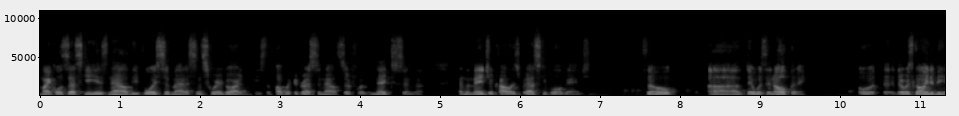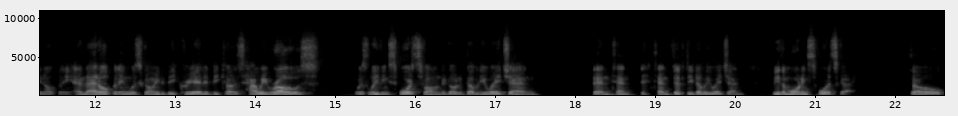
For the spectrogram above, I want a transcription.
Mike Walczewski is now the voice of Madison Square Garden. He's the public address announcer for the Knicks and the, and the major college basketball games. So uh, there was an opening, or there was going to be an opening, and that opening was going to be created because Howie Rose was leaving Sports Phone to go to WHN, then 10, 1050 WHN, be the morning sports guy. So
